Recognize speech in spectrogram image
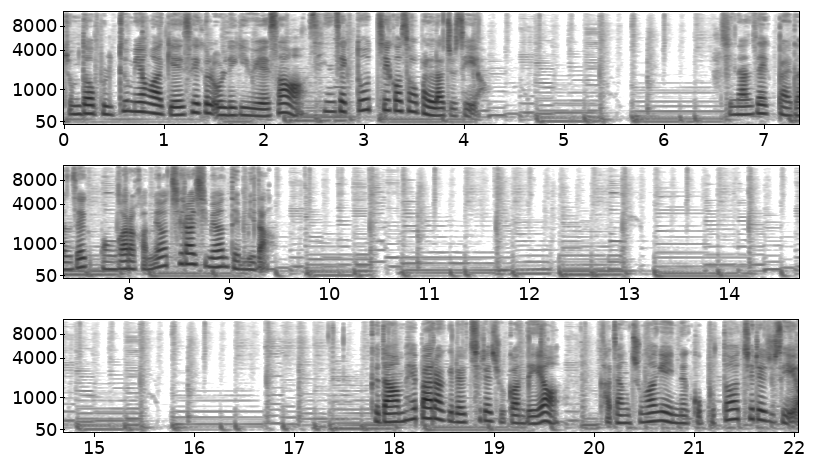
좀 더 불투명하게 색을 올리기 위해서 흰색도 찍어서 발라주세요. 진한 색, 밝은 색 번갈아 가며 칠하시면 됩니다. 그 다음 해바라기를 칠해줄 건데요. 가장 중앙에 있는 꽃부터 칠해주세요.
